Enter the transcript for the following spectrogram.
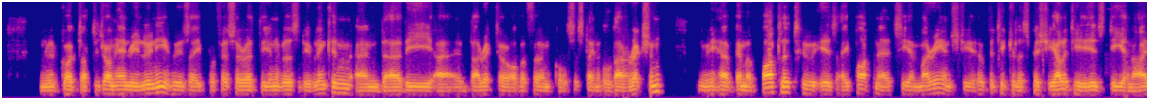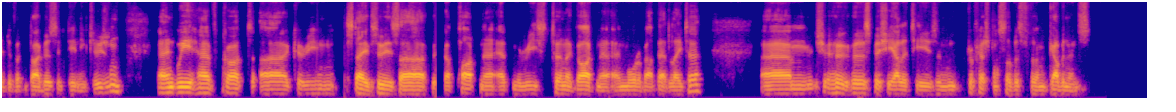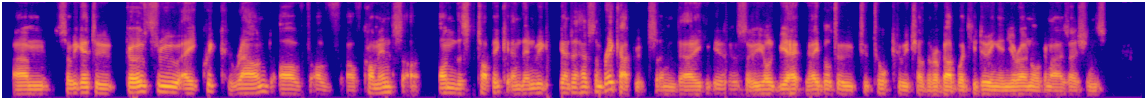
And we've got Dr. John Henry Looney, who is a professor at the University of Lincoln and uh, the uh, director of a firm called Sustainable Direction. We have Emma Bartlett, who is a partner at CM Murray, and she her particular speciality is D&I, diversity and inclusion. And we have got uh, Karine Staves, who is uh, a partner at Maurice Turner Gardner, and more about that later. Um, her, her speciality is in professional service firm governance. Um, so we're going to go through a quick round of, of, of comments on this topic, and then we're going to have some breakout groups, and uh, so you'll be able to to talk to each other about what you're doing in your own organizations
